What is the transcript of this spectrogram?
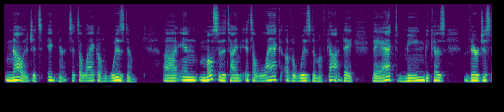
knowledge, it's ignorance, it's a lack of wisdom. Uh, and most of the time, it's a lack of the wisdom of God. They they act mean because they're just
